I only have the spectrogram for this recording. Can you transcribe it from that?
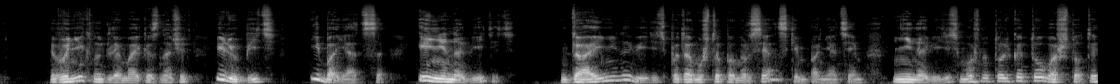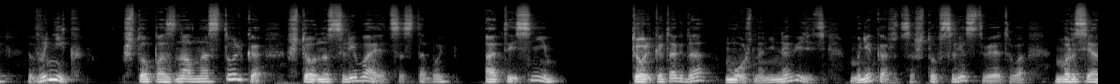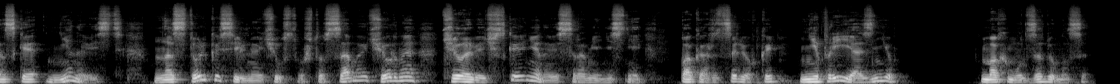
Вникнуть для Майка значит и любить, и бояться, и ненавидеть. Да, и ненавидеть, потому что по марсианским понятиям ненавидеть можно только то, во что ты вник, что познал настолько, что оно сливается с тобой, а ты с ним. Только тогда можно ненавидеть. Мне кажется, что вследствие этого марсианская ненависть – настолько сильное чувство, что самая черная человеческая ненависть в сравнении с ней покажется легкой неприязнью. Махмуд задумался.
